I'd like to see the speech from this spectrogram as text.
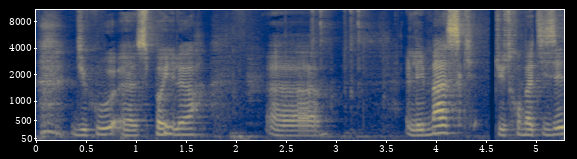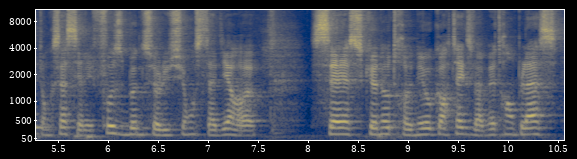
du coup, euh, spoiler, les masques du traumatisé. Donc ça, c'est les fausses bonnes solutions, c'est-à-dire c'est ce que notre néocortex va mettre en place,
